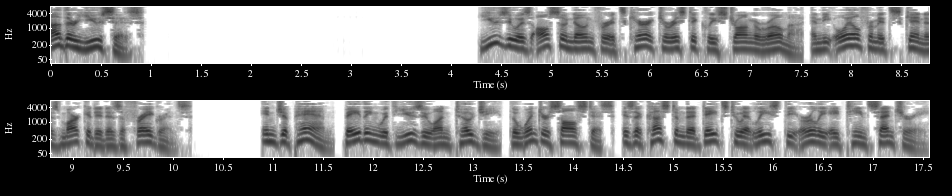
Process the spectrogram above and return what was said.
Other uses Yuzu is also known for its characteristically strong aroma, and the oil from its skin is marketed as a fragrance. In Japan, bathing with yuzu on toji, the winter solstice, is a custom that dates to at least the early 18th century.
